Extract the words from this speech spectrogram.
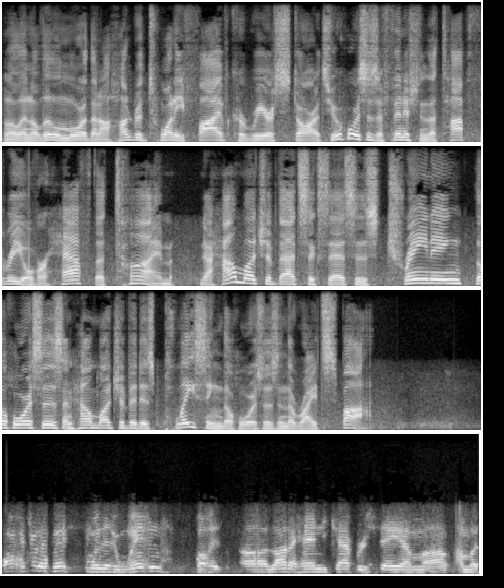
Well, in a little more than 125 career starts, your horses have finished in the top three over half the time. Now, how much of that success is training the horses, and how much of it is placing the horses in the right spot? Well, I try to place them where they win, but uh, a lot of handicappers say I'm uh, I'm a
